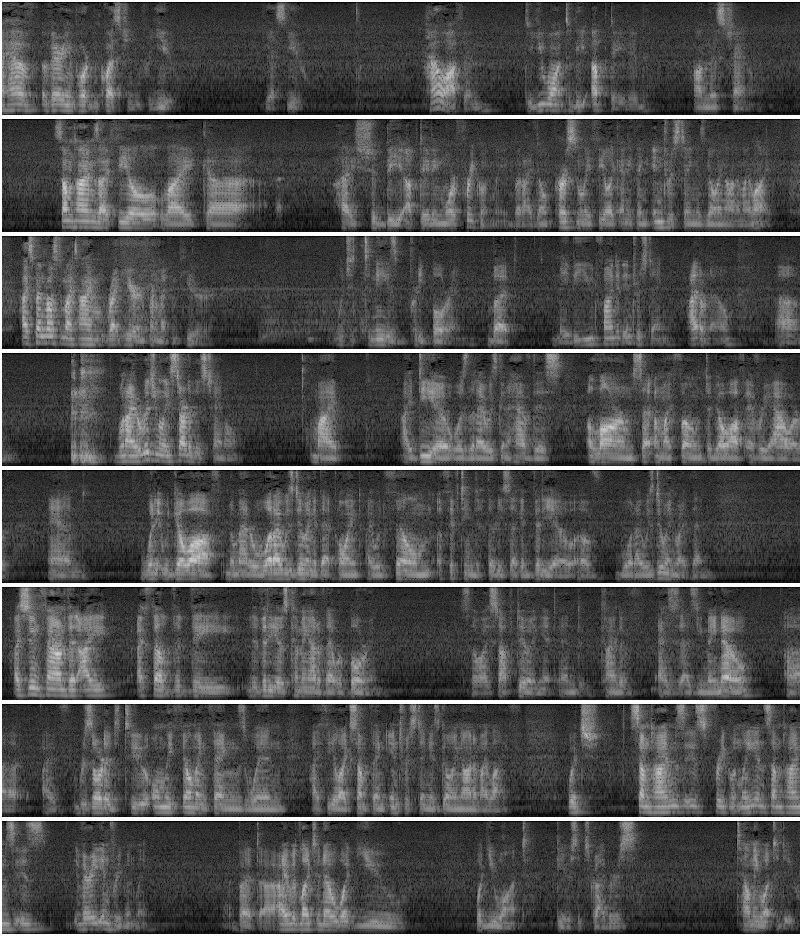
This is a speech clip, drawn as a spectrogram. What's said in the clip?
I have a very important question for you. Yes, you. How often do you want to be updated on this channel? Sometimes I feel like uh, I should be updating more frequently, but I don't personally feel like anything interesting is going on in my life. I spend most of my time right here in front of my computer, which to me is pretty boring, but maybe you'd find it interesting. I don't know. Um, when I originally started this channel, my idea was that I was going to have this alarm set on my phone to go off every hour, and when it would go off, no matter what I was doing at that point, I would film a 15 to 30 second video of what I was doing right then. I soon found that I I felt that the the videos coming out of that were boring. So I stopped doing it and kind of as as you may know, uh, I've resorted to only filming things when I feel like something interesting is going on in my life, which sometimes is frequently and sometimes is very infrequently. But uh, I would like to know what you what you want, dear subscribers. Tell me what to do.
